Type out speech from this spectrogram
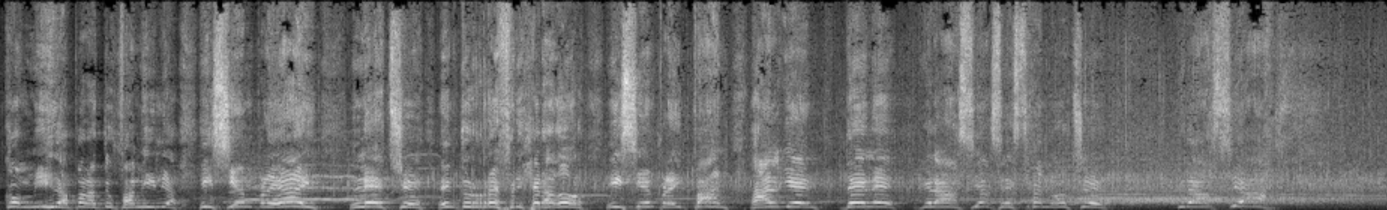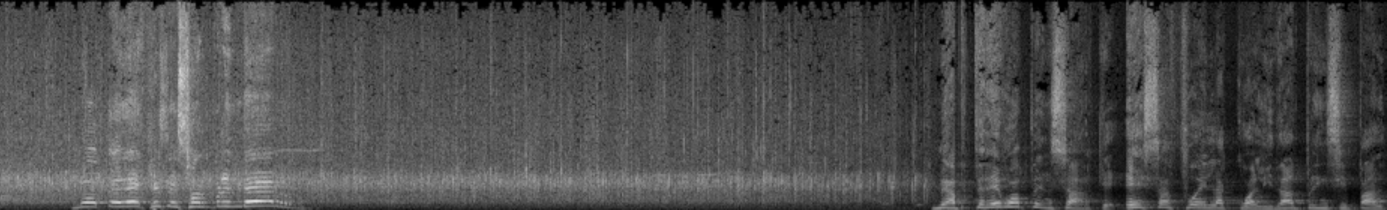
comida para tu familia. Y siempre hay leche en tu refrigerador. Y siempre hay pan. Alguien, dele gracias esta noche. Gracias. No te dejes de sorprender. Me atrevo a pensar que esa fue la cualidad principal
